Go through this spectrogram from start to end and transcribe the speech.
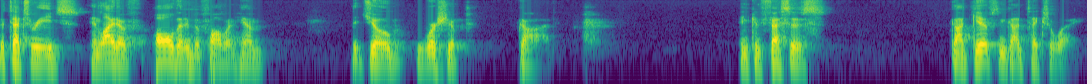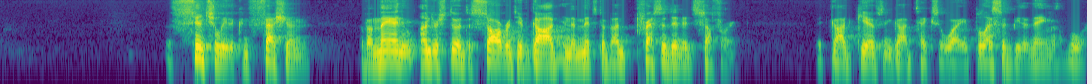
The text reads, in light of all that had befallen him, that Job worshiped God and confesses God gives and God takes away. Essentially, the confession of a man who understood the sovereignty of God in the midst of unprecedented suffering. That God gives and God takes away. Blessed be the name of the Lord.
